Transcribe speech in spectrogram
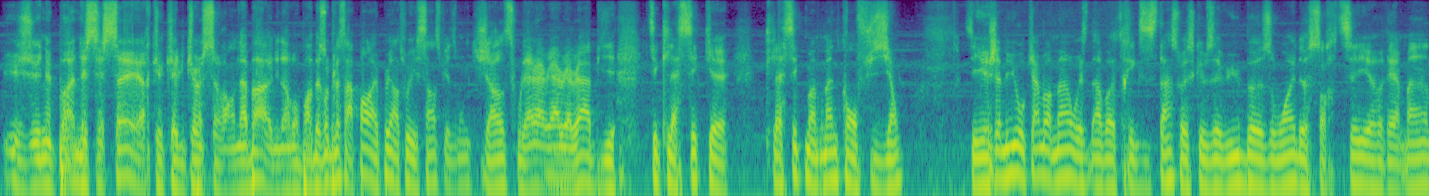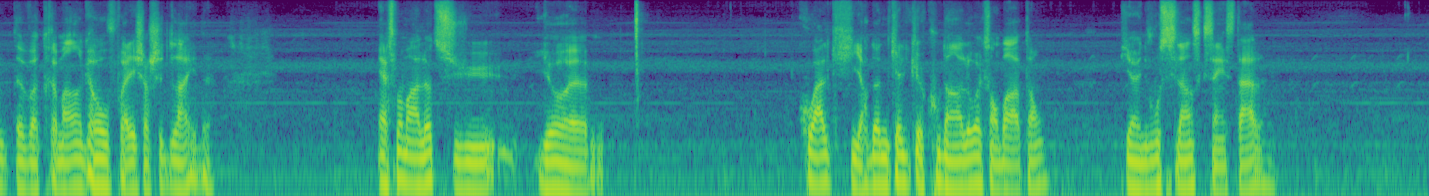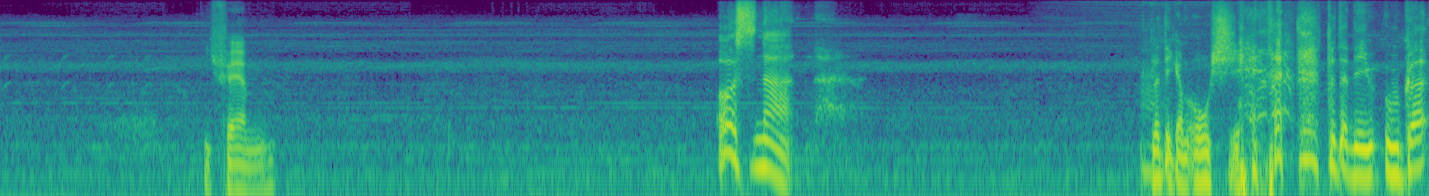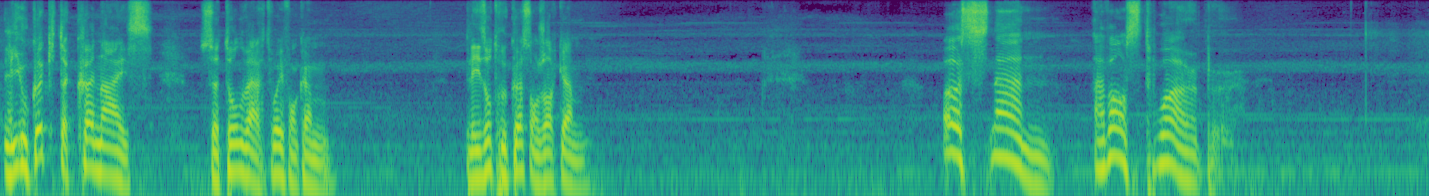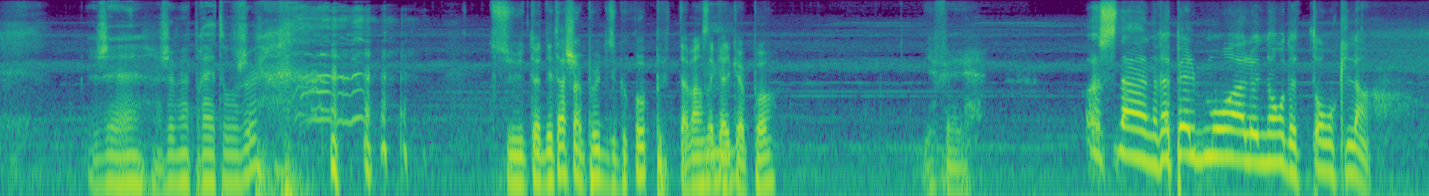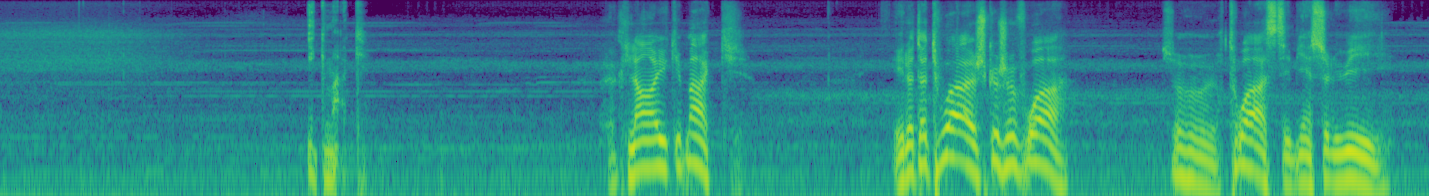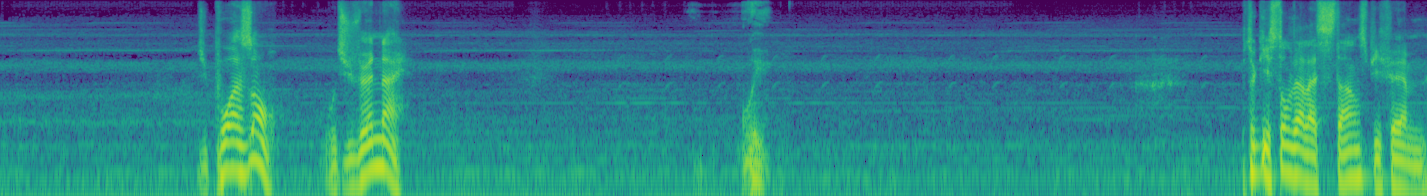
je n'est pas nécessaire que quelqu'un se rende là-bas. Nous n'avons pas besoin. Puis là, ça part un peu dans tous les sens, puis il y a du monde qui jase, blablabla, puis sais, classique, euh, classique moment de confusion. Il n'y a jamais eu aucun moment où dans votre existence où est-ce que vous avez eu besoin de sortir vraiment de votre mangrove pour aller chercher de l'aide? À ce moment-là, tu. Il y a euh, qui redonne quelques coups dans l'eau avec son bâton. Puis il y a un nouveau silence qui s'installe. Il fait. euh, Osnan, Puis là, t'es comme, oh shit. Puis t'as des Uka. Les Uka qui te connaissent se tournent vers toi, ils font comme. Les autres Uka sont genre comme. Osnan, avance-toi un peu. Je, je me prête au jeu. Tu te détaches un peu du groupe, t'avances de Mhm. quelques pas. Il fait. Osnan, rappelle-moi le nom de ton clan. Ikmak. Le clan Ikmak. Et le tatouage que je vois sur toi, c'est bien celui du poison ou du venin. Oui. Puis toi qui se tourne vers l'assistance, puis il fait. hum,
